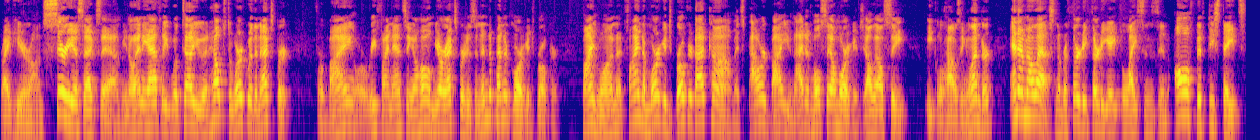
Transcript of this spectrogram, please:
right here on Sirius XM. You know, any athlete will tell you it helps to work with an expert. For buying or refinancing a home, your expert is an independent mortgage broker. Find one at findamortgagebroker.com. It's powered by United Wholesale Mortgage, LLC, equal housing lender, NMLS number 3038, licensed in all 50 states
